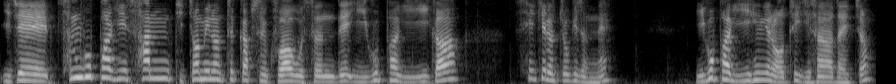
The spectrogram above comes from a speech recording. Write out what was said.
이제 3 곱하기 3 디터미넌트 값을 구하고 있었는데 2 곱하기 2가 3개로 쪼개졌네. 2 곱하기 2 행렬을 어떻게 계산하다 했죠?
